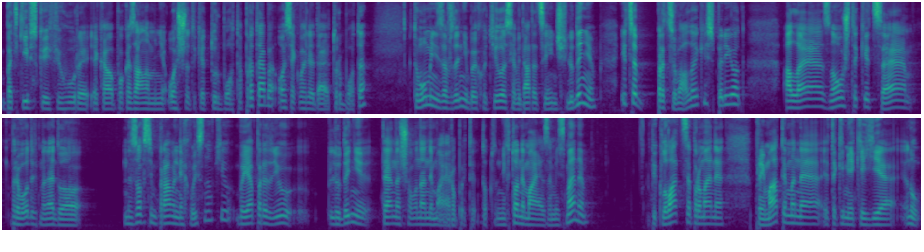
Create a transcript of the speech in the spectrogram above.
батьківської фігури, яка показала мені, ось що таке турбота про тебе, ось як виглядає турбота. Тому мені завжди ніби хотілося віддати це іншій людині, і це працювало якийсь період. Але знову ж таки, це приводить мене до не зовсім правильних висновків, бо я передаю людині те, на що вона не має робити. Тобто ніхто не має замість мене піклуватися про мене, приймати мене таким, як я є. Ну,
